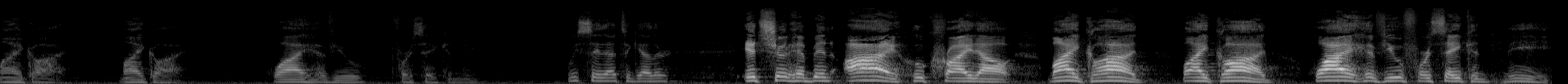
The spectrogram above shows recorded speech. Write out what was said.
My God, my God, why have you forsaken me? we say that together? It should have been I who cried out, My God, my God, why have you forsaken me?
